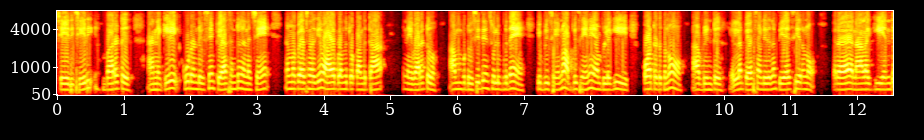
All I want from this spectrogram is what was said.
சரி சரி வரட்டு. அன்னைக்கு கூட ரெண்டு விஷயம் பேசணும்னு நினைச்சேன். நம்ம பேசுனதுக்கே வாயை பிறந்துட்டு உட்காந்துட்டான். இன்னைக்கு வரட்டும் அம்புட்டு விஷயத்தையும் சொல்லிவிடுதேன் இப்படி செய்யணும் அப்படி செய்யணும் என் பிள்ளைக்கு கோட்டை எடுக்கணும் அப்படின்ட்டு. எல்லாம் பேச வேண்டியதெல்லாம் பேசிடணும். வேற நாளைக்கு எந்த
